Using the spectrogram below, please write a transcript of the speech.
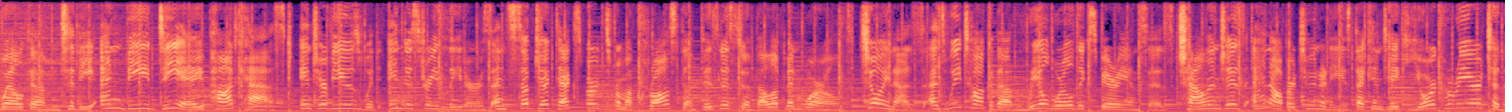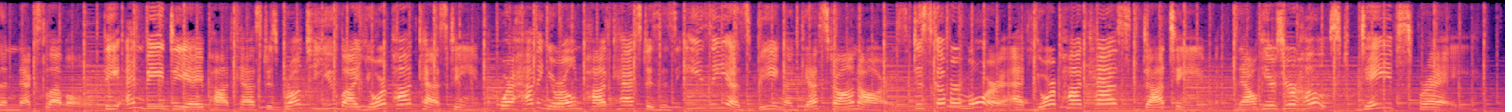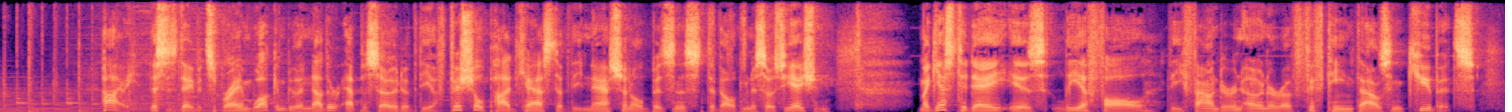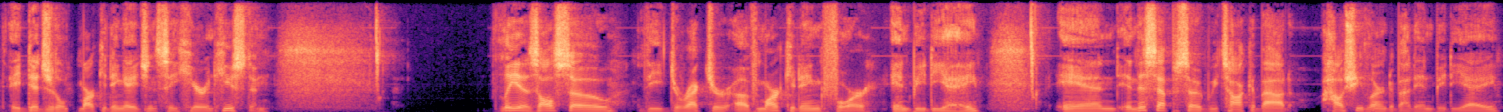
Welcome to the NBDA podcast. Interviews with industry leaders and subject experts from across the business development world. Join us as we talk about real world experiences, challenges, and opportunities that can take your career to the next level. The NBDA podcast is brought to you by your podcast team, where having your own podcast is as easy as being a guest on ours. Discover more at yourpodcast.team. Now, here's your host, Dave Spray. Hi, this is David Spray, and welcome to another episode of the official podcast of the National Business Development Association. My guest today is Leah Fall, the founder and owner of 15,000 Cubits, a digital marketing agency here in Houston. Leah is also the director of marketing for NBDA. And in this episode, we talk about how she learned about NBDA,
